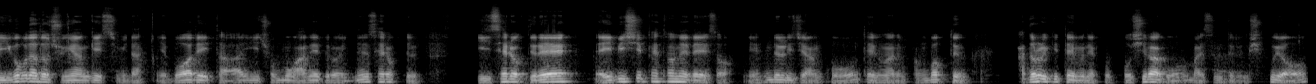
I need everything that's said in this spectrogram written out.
이거보다 더 중요한 게 있습니다. 예, 모아 데이터 이 종목 안에 들어있는 세력들 이 세력들의 ABC 패턴에 대해서 예, 흔들리지 않고 대응하는 방법 등 다 들어있기 때문에 꼭 보시라고 말씀드리고 싶고요.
